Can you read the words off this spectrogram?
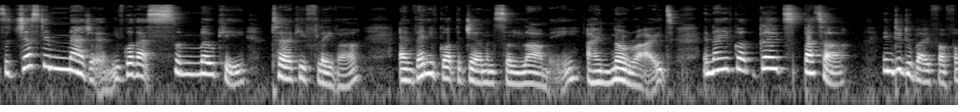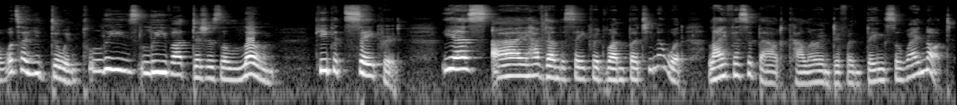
So just imagine you've got that smoky turkey flavor. And then you've got the German salami. I know, right? And now you've got goat's butter. In Dubai, Fafa, what are you doing? Please leave our dishes alone. Keep it sacred. Yes, I have done the sacred one, but you know what? Life is about color and different things, so why not?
